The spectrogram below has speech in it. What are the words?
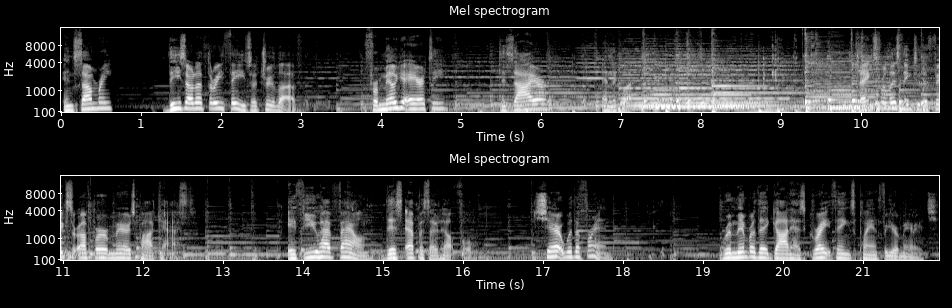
In summary, these are the three thieves of true love familiarity, desire, and neglect. Thanks for listening to the Fixer Upper Marriage Podcast. If you have found this episode helpful, share it with a friend. Remember that God has great things planned for your marriage.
